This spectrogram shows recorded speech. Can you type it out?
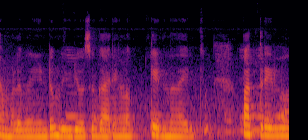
നമ്മൾ വീണ്ടും വീഡിയോസും കാര്യങ്ങളൊക്കെ ഇടുന്നതായിരിക്കും. അപ്പം അത്രയേ ഉള്ളൂ.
